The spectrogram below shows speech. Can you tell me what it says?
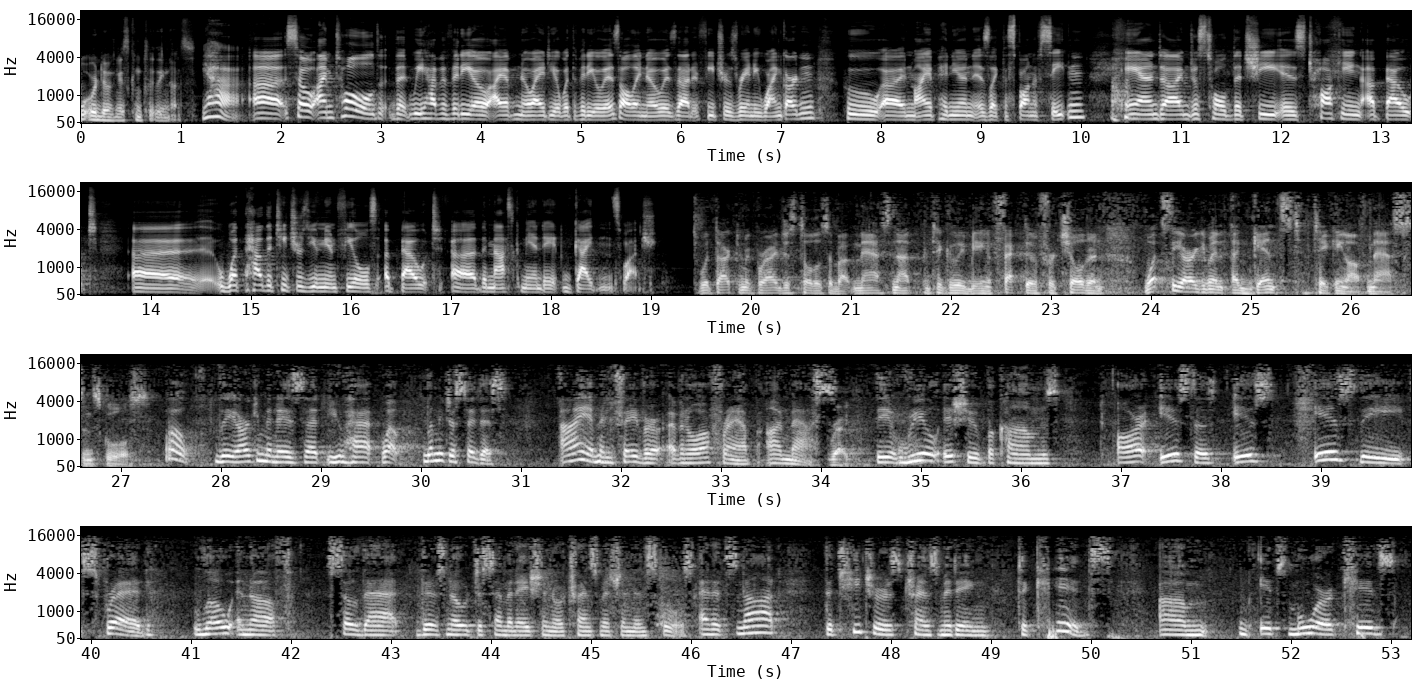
what we're doing is completely nuts. Yeah. Uh, so I'm told that we have a video. I have no idea what the video is. All I know is that it features Randi Weingarten, who, uh, in my opinion, is like the spawn of Satan. and uh, I'm just told that she is talking about. Uh, what, how the teachers union feels about uh, the mask mandate guidance. Watch. What Dr. McBride just told us about masks not particularly being effective for children, what's the argument against taking off masks in schools? Well, the argument is that you have, well, let me just say this. I am in favor of an off ramp on masks. Right. The real issue becomes are is the is is the spread low enough so that there's no dissemination or transmission in schools? And it's not the teachers transmitting to kids. Um, it's more kids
